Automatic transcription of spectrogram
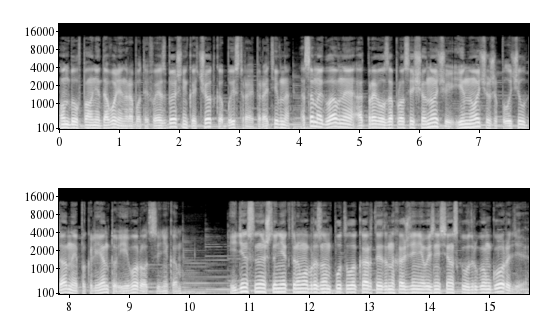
Он был вполне доволен работой ФСБшника, четко, быстро, оперативно. А самое главное, отправил запрос еще ночью, и ночью же получил данные по клиенту и его родственникам. Единственное, что некоторым образом путало карты, это нахождение Вознесенского в другом городе.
